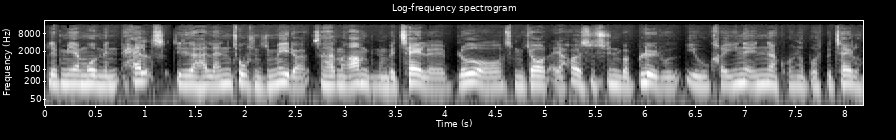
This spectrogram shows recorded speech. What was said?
lidt mere mod min hals, de der halvanden to centimeter, så havde den ramt nogle vitale blodårer, som gjort, at jeg højst sandsynligt var blødt ud i Ukraine, inden jeg kunne på hospitalet.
